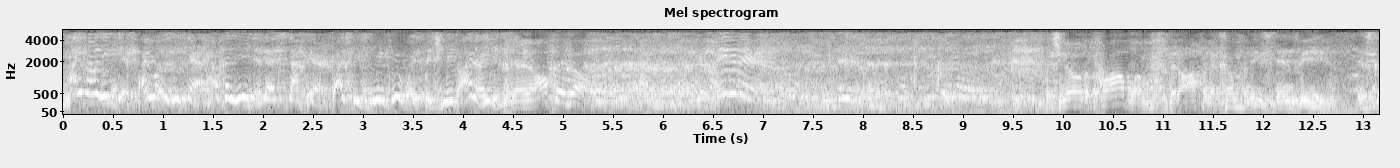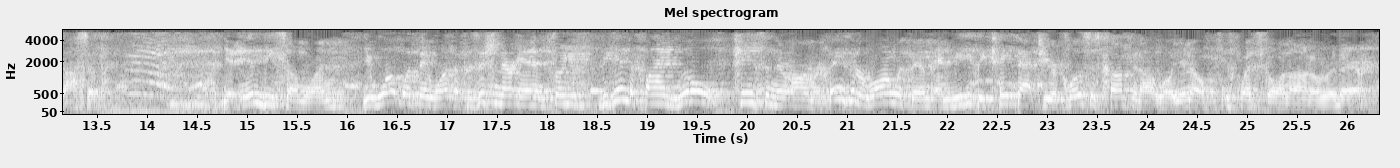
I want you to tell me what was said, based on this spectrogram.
My Moses this, my Moses that. How can he do That's not fair. God speaks to me too. Why speaks to me? I know he did. And off they go. Just stay there. But you know, the problem that often accompanies envy is gossip. You envy someone, you want what they want, the position they're in, and so you begin to find little chinks in their armor, things that are wrong with them, and immediately take that to your closest confidant. Well, you know, what's going on over there?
